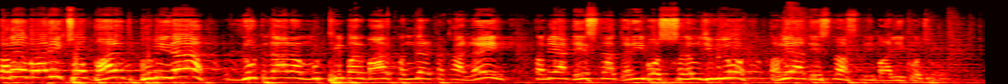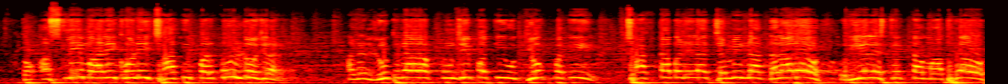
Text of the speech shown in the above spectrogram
તમે માલિક છો ભારત ભૂમિના લૂંટનારા મુઠ્ઠી પર બાર પંદર ટકા નહીં. તમે આ દેશના ગરીબો, શ્રમજીવીઓ, તમે આ દેશના અસલી માલિકો છો. તો અસલી માલિકોની છાતી પર બુલડોઝર અને લૂંટનારા પૂંજીપતિ, ઉદ્યોગપતિ છાકતા બનેલા જમીનના દલાલો, રિયલ એસ્ટેટના માફિયાઓ,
